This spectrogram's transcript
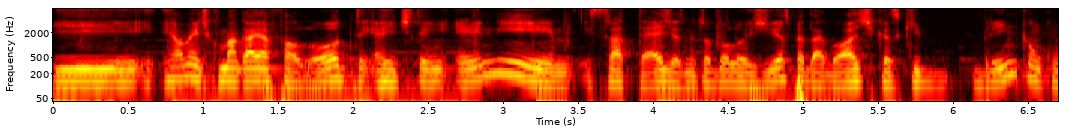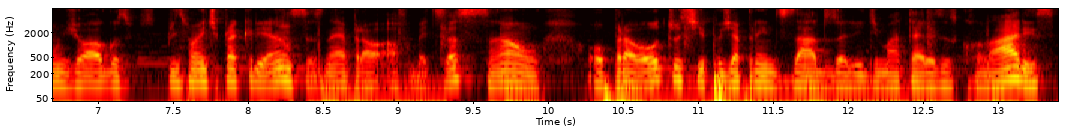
E realmente, como a Gaia falou, tem, a gente tem N estratégias, metodologias pedagógicas que brincam com jogos, principalmente para crianças, né, para alfabetização ou para outros tipos de aprendizados ali de matérias escolares.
